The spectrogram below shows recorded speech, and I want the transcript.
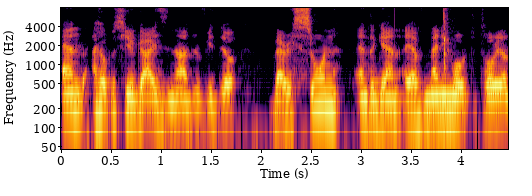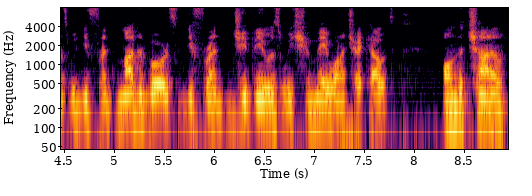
And I hope to see you guys in another video very soon. And again, I have many more tutorials with different motherboards, different GPUs, which you may want to check out on the channel.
